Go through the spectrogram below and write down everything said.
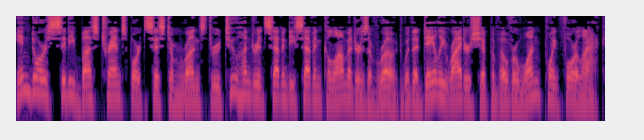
Indore's city bus transport system runs through 277 kilometers of road with a daily ridership of over 1.4 lakh.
